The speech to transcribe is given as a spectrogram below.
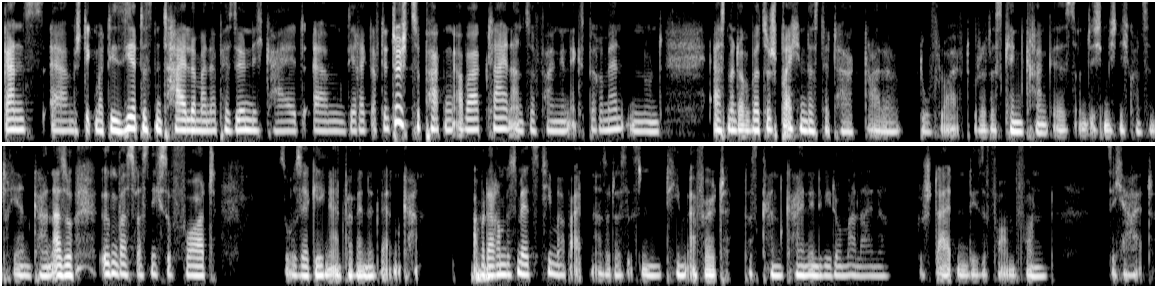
ganz ähm, stigmatisiertesten Teile meiner Persönlichkeit ähm, direkt auf den Tisch zu packen, aber klein anzufangen in Experimenten und erstmal darüber zu sprechen, dass der Tag gerade doof läuft oder das Kind krank ist und ich mich nicht konzentrieren kann. Also irgendwas, was nicht sofort so sehr gegen einen verwendet werden kann. Aber mhm. daran müssen wir jetzt Team arbeiten. Also das ist ein Team-Effort. Das kann kein Individuum alleine gestalten, diese Form von Sicherheit.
